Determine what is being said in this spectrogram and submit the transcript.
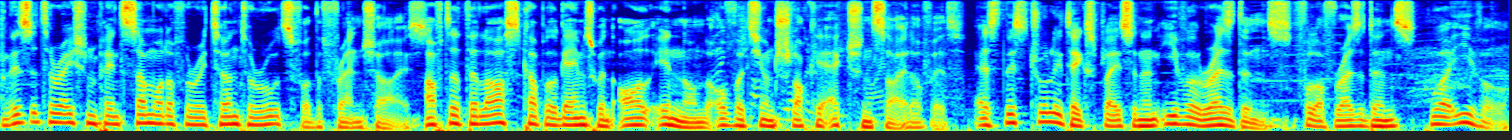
This iteration paints somewhat of a return to roots for the franchise, after the last couple games went all in on the overtuned schlocky action side of it, as this truly takes place in an evil residence, full of residents who are evil.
